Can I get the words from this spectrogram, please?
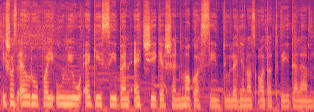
és az Európai Unió egészében egységesen magas szintű legyen az adatvédelem.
